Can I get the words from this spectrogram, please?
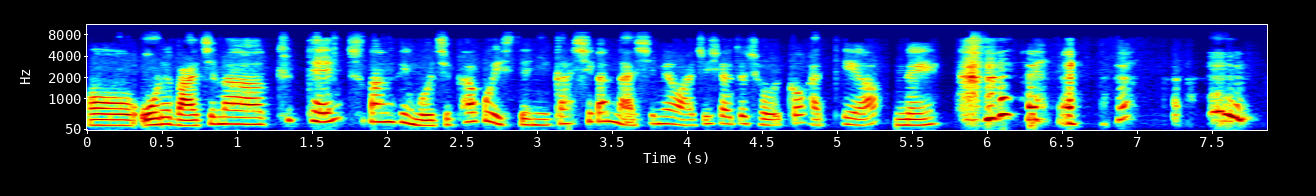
어 올해 마지막 Q10 수강생 모집하고 있으니까 시간 나시면 와 주셔도 좋을 것 같아요. 네.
